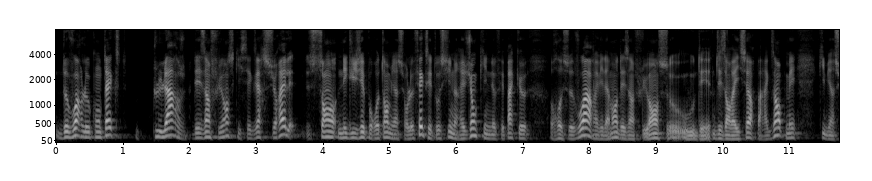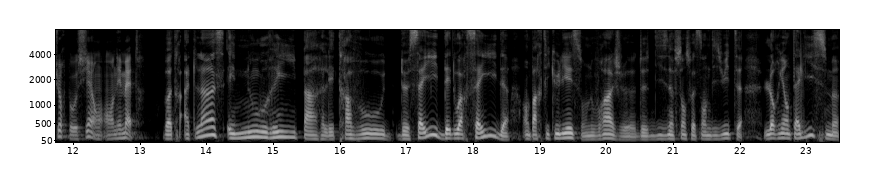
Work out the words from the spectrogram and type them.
de voir le contexte plus large des influences qui s'exercent sur elle, sans négliger pour autant bien sûr le fait que c'est aussi une région qui ne fait pas que recevoir évidemment des influences ou des, envahisseurs par exemple, mais qui bien sûr peut aussi en émettre. Votre atlas est nourri par les travaux de Saïd, d'Édouard Saïd, en particulier son ouvrage de 1978, L'orientalisme,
